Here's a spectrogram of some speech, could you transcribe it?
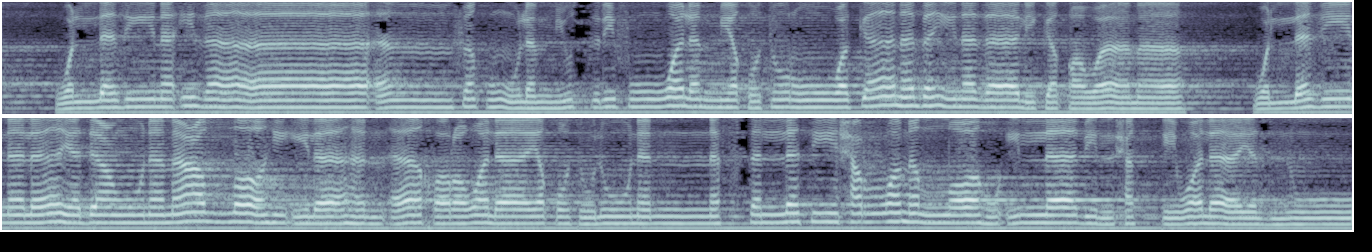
وَالَّذِينَ إِذَا أَنفَقُوا لَمْ يُسْرِفُوا وَلَمْ يَقْتُرُوا وَكَانَ بَيْنَ ذَلِكَ قَوَامًا وَالَّذِينَ لَا يَدْعُونَ مَعَ اللَّهِ إِلَٰهًا آخَرَ وَلَا يَقْتُلُونَ النَّفْسَ الَّتِي حَرَّمَ اللَّهُ إِلَّا بِالْحَقِّ وَلَا يَزْنُونَ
